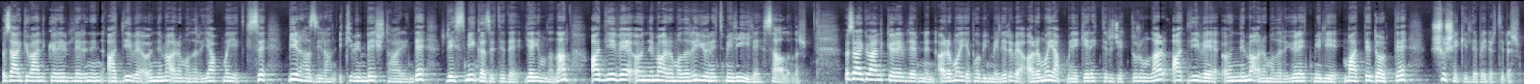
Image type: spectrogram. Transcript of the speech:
Özel güvenlik görevlilerinin adli ve önleme aramaları yapma yetkisi 1 Haziran 2005 tarihinde resmi gazetede yayımlanan adli ve önleme aramaları yönetmeliği ile sağlanır. Özel güvenlik görevlilerinin arama yapabilmeleri ve arama yapmaya gerektirecek durumlar adli ve önleme aramaları yönetmeliği madde 4'te şu şekilde belirtilir.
